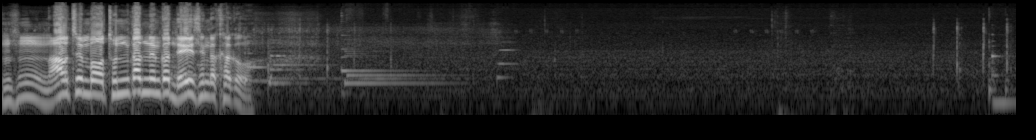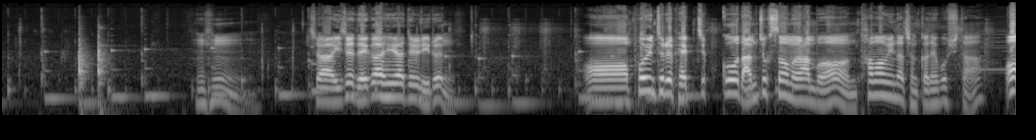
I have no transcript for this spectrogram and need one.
음 아무튼 뭐 돈 갚는 건 내일 생각하고. 음 자 이제 내가 해야 될 일은 어 포인트를 100 찍고 남쪽 섬을 한번 탐험이나 잠깐 해봅시다. 어?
